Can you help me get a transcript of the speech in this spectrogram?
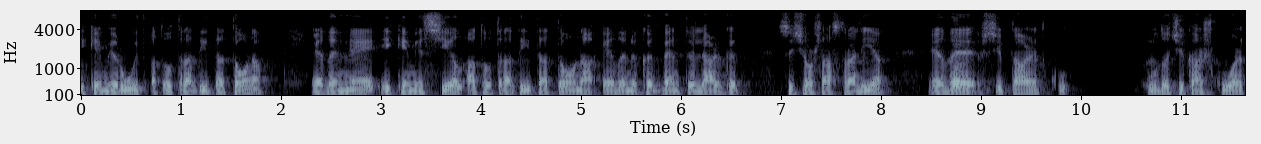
i kemi rujt ato tradita tona, edhe ne i kemi sjell ato tradita tona edhe në këtë vend të largët siç është Australia, edhe shqiptarët ku kudo që kanë shkuar,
